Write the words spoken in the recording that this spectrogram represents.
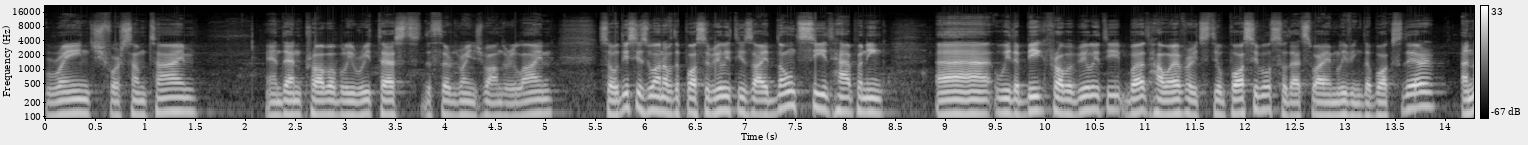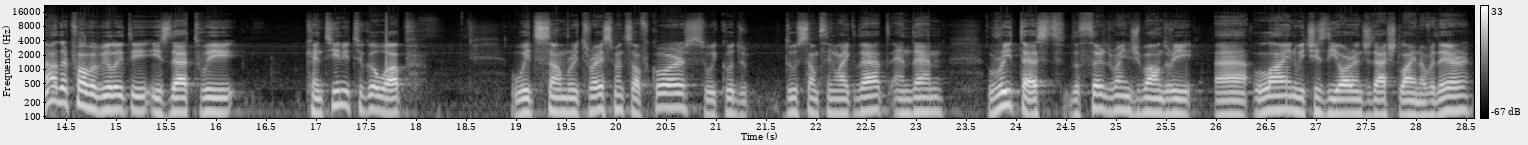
range for some time and then probably retest the third range boundary line. So this is one of the possibilities. I don't see it happening uh, with a big probability, but however, it's still possible, so that's why I'm leaving the box there. Another probability is that we continue to go up with some retracements, of course. We could do something like that, and then retest the third range boundary uh, line, which is the orange dashed line over there.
